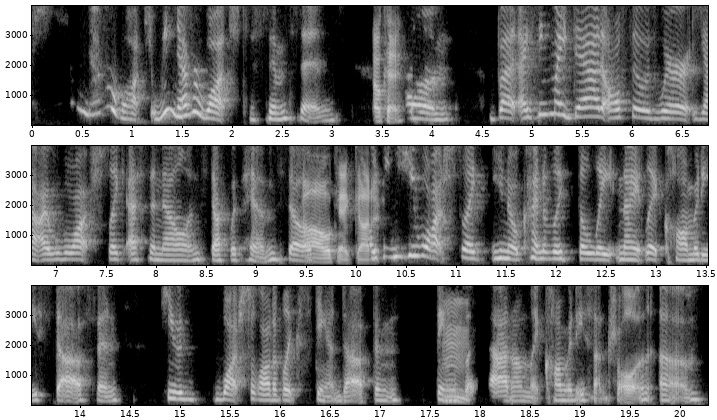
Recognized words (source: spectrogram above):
he never watched we never watched the Simpsons Okay. Um, but I think my dad also is where, yeah, I watched like SNL and stuff with him. So Oh, okay, got I it. think he watched like, you know, kind of like the late night like comedy stuff. And he was watched a lot of like stand up and things Mm. like that on like Comedy Central. Um,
